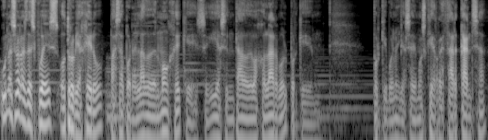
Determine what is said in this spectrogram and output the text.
Unas horas después, otro viajero pasa por el lado del monje, que seguía sentado debajo del árbol, porque, porque bueno, ya sabemos que rezar cansa,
